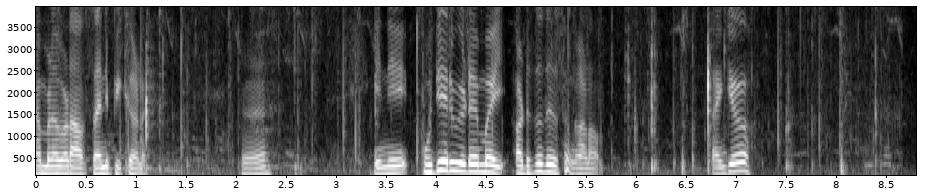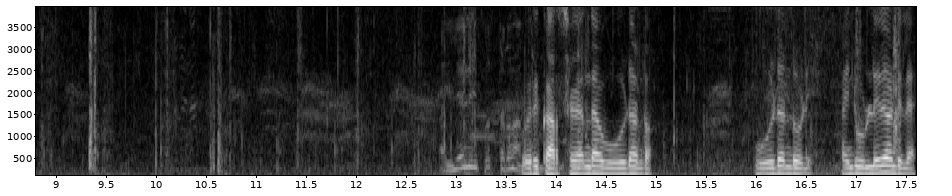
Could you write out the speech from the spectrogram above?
നമ്മളിവിടെ അവസാനിപ്പിക്കുകയാണ് ഇനി പുതിയൊരു വീഡിയോയുമായി അടുത്ത ദിവസം കാണാം. താങ്ക് യു അതിലാണ് ഇപ്പൊ ഇത്ര ഒരു കർഷകന്റെ വീടുണ്ടോ വീടുണ്ടോ ഇവിടെ അതിന്റെ ഉള്ളിൽ കണ്ടില്ലേ?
